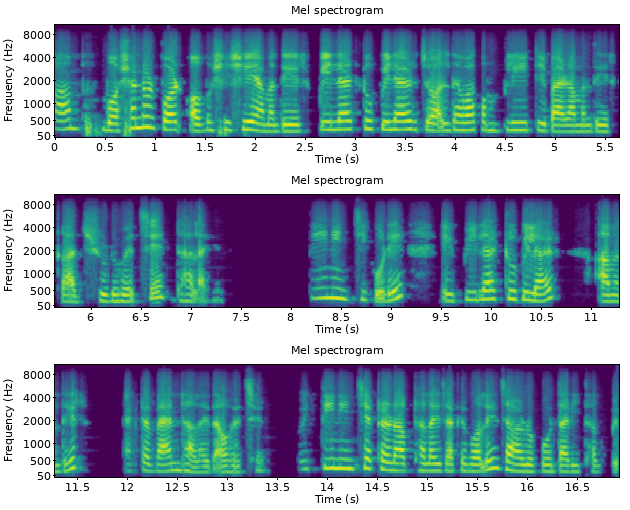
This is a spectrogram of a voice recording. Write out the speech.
পাম্প বসানোর পর অবশেষে আমাদের পিলার টু পিলার জল দেওয়া কমপ্লিট এবার আমাদের কাজ শুরু হয়েছে ঢালাইয়ের তিন ইঞ্চি করে এই পিলার টু পিলার আমাদের একটা ব্যান্ড ঢালাই দেওয়া হয়েছে। ওই তিন ইঞ্চি একটা রাব ঢালাই যাকে বলে, যার উপর দাঁড়িয়ে থাকবে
